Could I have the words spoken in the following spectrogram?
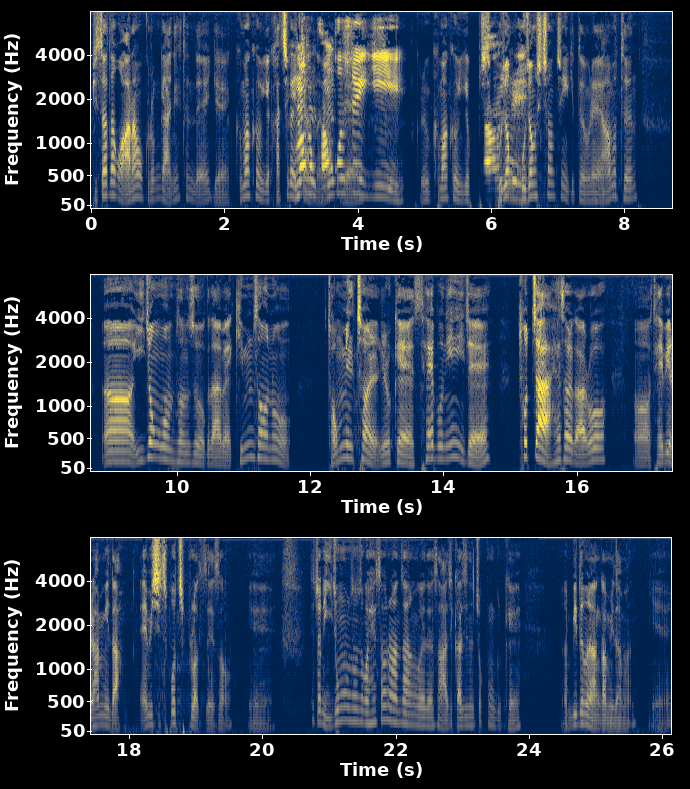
비싸다고 안 하고 그런 게 아닐 텐데 이게 그만큼 이게 가치가 있지 않나요? 그만큼 광고 예. 수익이 그리고 그만큼 이게 아, 고정 네. 고정 시청층이 있기 때문에 아무튼 어 이종범 선수 그다음에 김선우 정밀철 이렇게 세 분이 이제 초짜 해설가로 어 데뷔를 합니다. MBC 스포츠 플러스에서 예. 근데 저는 이종범 선수가 해설을 한다는 거에 대해서 아직까지는 조금 그렇게 어, 믿음은 안 갑니다만 예.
